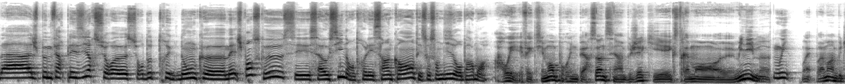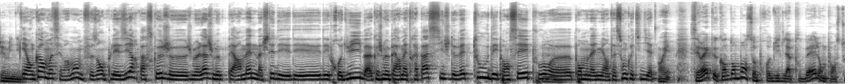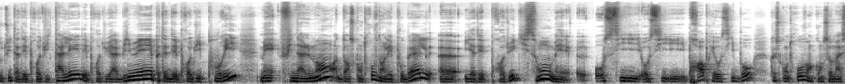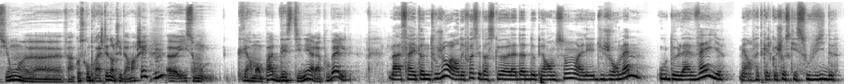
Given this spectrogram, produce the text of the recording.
bah, je peux me faire plaisir sur, euh, sur d'autres trucs. Donc, euh, mais je pense que c'est ça oscille entre les 50 et 70 euros par mois. Ah oui, effectivement, pour une personne, c'est un budget qui est extrêmement euh, minime. Oui. Ouais, vraiment un budget minime. Et encore, moi, c'est vraiment en me faisant plaisir parce que je, je me, là, je me permets de m'acheter des, des, des produits bah, que je me permettrais pas si je devais tout dépenser pour, Mm. euh, pour mon alimentation quotidienne. Oui, c'est vrai que quand on pense aux produits de la poubelle, on pense tout de suite à des produits talés, des produits abîmés, peut-être des produits pourris, mais finalement, dans ce qu'on trouve dans les poubelles, euh, il y a des produits qui sont mais euh, aussi aussi propres et aussi beaux que ce qu'on trouve en consommation, euh, enfin que ce qu'on pourrait acheter dans le supermarché. Euh, ils sont clairement pas destinés à la poubelle. Bah, ça étonne toujours. Alors, des fois, c'est parce que la date de péremption, elle est du jour même ou de la veille, mais en fait, quelque chose qui est sous vide,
